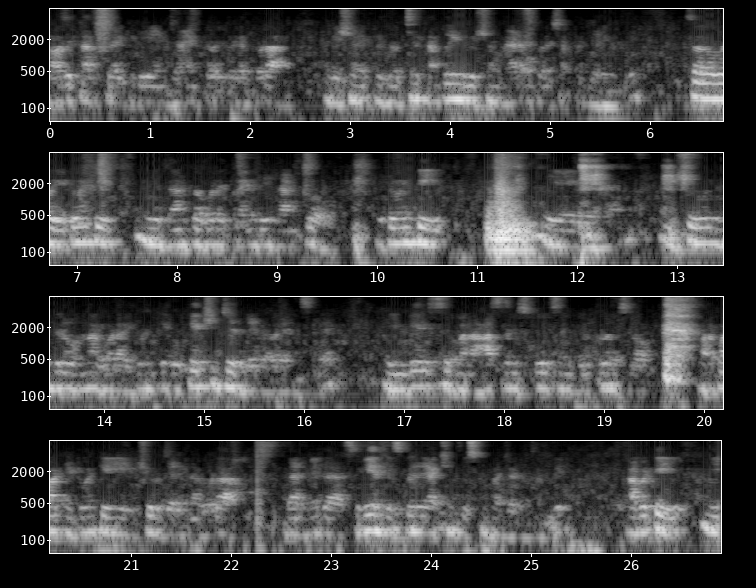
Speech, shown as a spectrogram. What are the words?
project officer ITD and joint collector గారు కూడా విషయం ఇక్కడ వచ్చిన కంప్లైంట్ విషయం మేడం కూడా చెప్పడం జరిగింది. సో ఎటువంటి దాంట్లో కూడా ప్రైమరీ దాంట్లో ఎటువంటి ఇష్యూ ఇందులో ఉన్నా కూడా ఎటువంటి ఉపేక్షించేది లేదు ఎవరైనా సరే. ఇన్ కేస్ మన ఆశ్రమ స్కూల్స్ అండ్ గురుకులమ్స్లో పొరపాటున ఎటువంటి ఇష్యూలు జరిగినా కూడా దాని మీద సివియర్ డిసిప్లినరీ యాక్షన్ తీసుకుంటాం జరుగుతుంది. కాబట్టి ఈ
